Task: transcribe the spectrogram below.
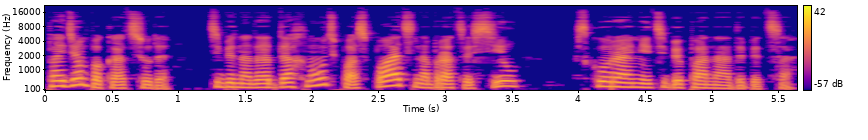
Пойдем пока отсюда. Тебе надо отдохнуть, поспать, набраться сил. Скоро они тебе понадобятся.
